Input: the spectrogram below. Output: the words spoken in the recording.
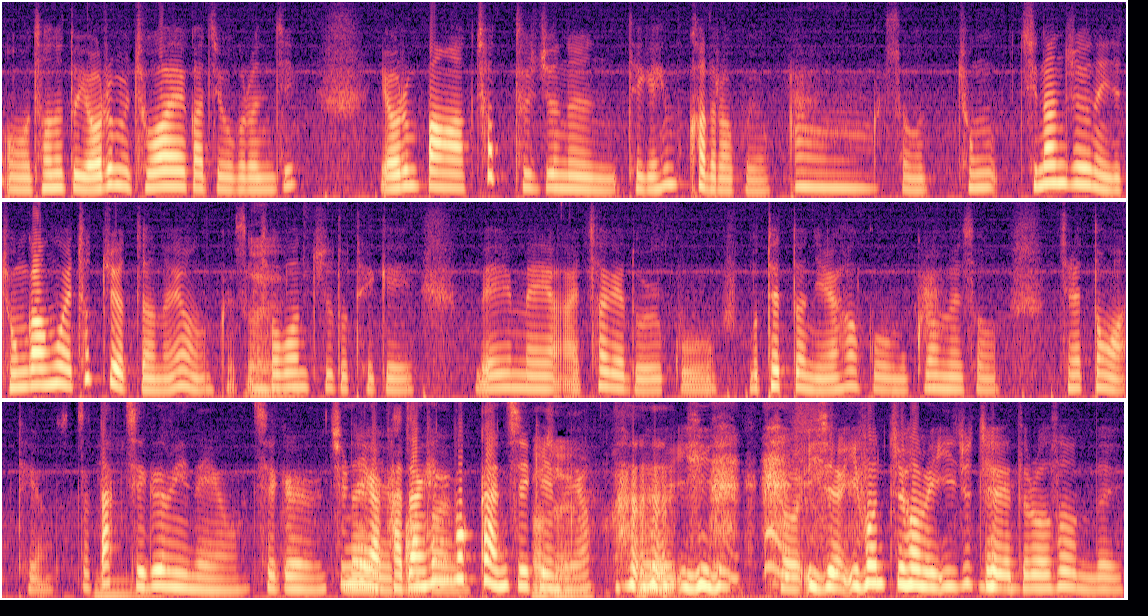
어 저는 또 여름을 좋아해가지고 그런지 여름방학 첫 두 주는 되게 행복하더라고요. 어, 그래서 종, 지난주는 이제 종강 후에 첫 주였잖아요. 그래서 네. 저번 주도 되게 매일매일 알차게 놀고 못했던 일 하고 뭐 그러면서 지냈던 것 같아요. 진짜 딱 음. 지금이네요. 지금 춘리가 네, 가장 맞아요. 행복한 시기네요. 네, 이, 저 이제 이번 주 하면 2주째 네. 들어서는데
